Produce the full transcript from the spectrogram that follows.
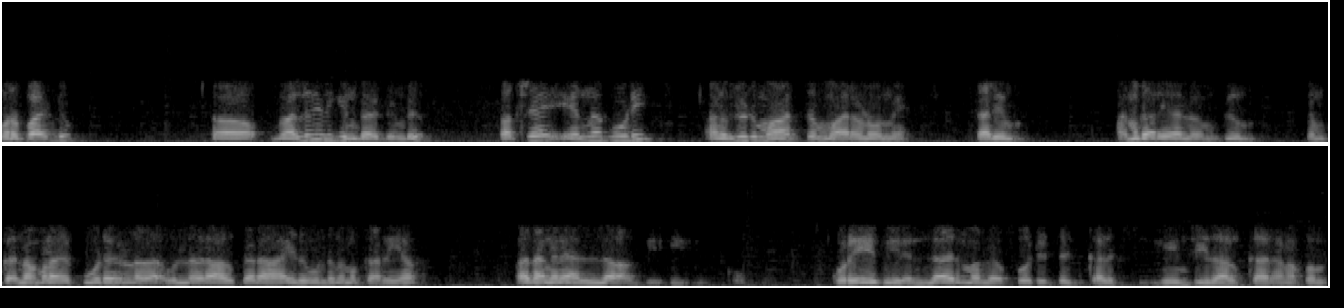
ഉറപ്പായിട്ടും നല്ല രീതിക്ക് ഉണ്ടായിട്ടുണ്ട്. പക്ഷെ എന്നാൽ കൂടി അതിലൊരു മാറ്റം വരണമെന്നേ. കാര്യം നമുക്കറിയാലോ നമുക്ക് നമുക്ക് നമ്മളെ കൂടെ ഉള്ള ഉള്ള ആൾക്കാരായതുകൊണ്ട് നമുക്കറിയാം. അതങ്ങനെ അല്ല കുറേ പേര് എല്ലാവരും നല്ല എഫേർട്ട് ഇട്ട് കളിക്കുകയും ചെയ്ത ആൾക്കാരാണ്. അപ്പം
